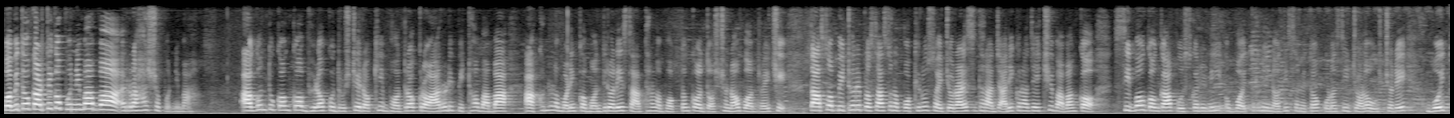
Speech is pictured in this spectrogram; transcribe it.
पवित्र कार्तिक पूर्णिमा वा रहस्य पूर्णिमा। ଆଗନ୍ତୁକଙ୍କ ଭିଡ଼କୁ ଦୃଷ୍ଟିରେ ରଖି ଭଦ୍ରକର ଆରଡ଼ି ପୀଠ ବାବା ଆଖଣ୍ଡଳମଣିଙ୍କ ମନ୍ଦିରରେ ସାଧାରଣ ଭକ୍ତଙ୍କ ଦର୍ଶନ ବନ୍ଦ ରହିଛି। ତାସ ପୀଠରେ ପ୍ରଶାସନ ପକ୍ଷରୁ ଶହେ ଚଉରାଳିଶ ଧାରା ଜାରି କରାଯାଇଛି। ବାବାଙ୍କ ଶିବଗଙ୍ଗା ପୁଷ୍କରିଣୀ ଓ ବୈତରଣୀ ନଦୀ ସମେତ କୌଣସି ଜଳ ଉତ୍ସରେ ବୋଇତ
